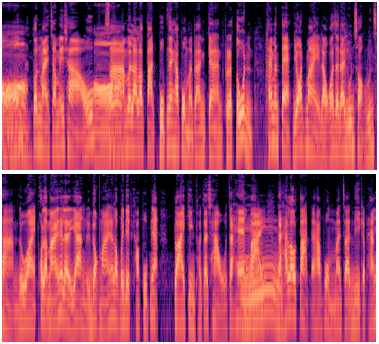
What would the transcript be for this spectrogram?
อ2 ต้นไม้จะไม่เฉา อ๋อสามเวลาเราตัดปุ๊บนะครับผมมันเป็นการกระตุ้นให้มันแตกยอดใหม่ เราก็จะได้รุ่น 2 รุ่น 3 ด้วย ผลไม้ในหลายๆอย่าง หรือดอกไม้เนี่ยเราไปเด็ดเขาปุ๊บเนี่ยปลายกิ่งเขาจะเฉาจะแห้งไป อืมแต่ถ้าเราตัดนะครับผมมันจะดีกับทั้ง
